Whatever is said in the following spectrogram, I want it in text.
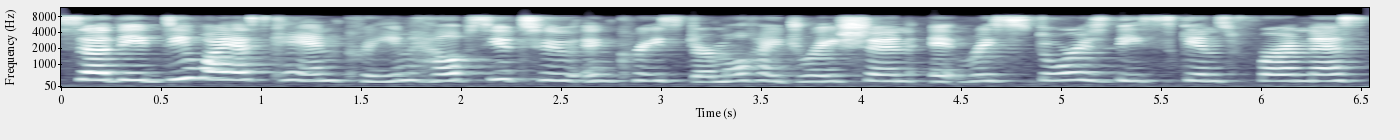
so the DYSKN cream helps you to increase dermal hydration. It restores the skin's firmness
